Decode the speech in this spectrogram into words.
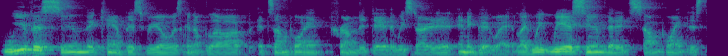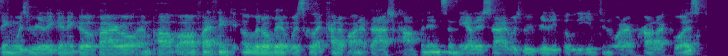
We've assumed that Campus Reel was going to blow up at some point from the day that we started it in a good way. Like we, we assumed that at some point this thing was really going to go viral and pop off. I think a little bit was like kind of unabashed confidence. And the other side was we really believed in what our product was.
